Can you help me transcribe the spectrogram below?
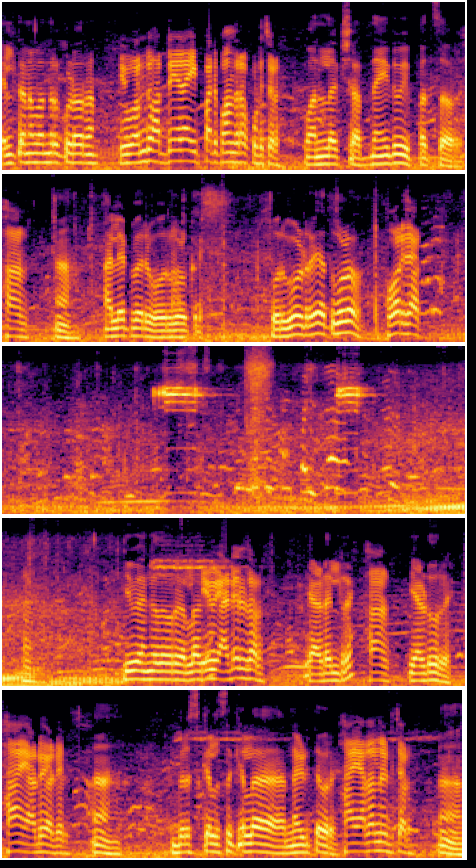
ಎಲ್ಲಿ ತನಕ ಬಂದ್ರೆ ಕೊಡೋರ? ಇವು ಒಂದು ಹದಿನೈದು ಇಪ್ಪತ್ತು ಬಂದ್ರೆ ಕೊಡ್ತಾರೆ ಒಂದು ಲಕ್ಷ ಹದಿನೈದು ಇಪ್ಪತ್ತು ಸಾವಿರ ರೀ? ಹಾಂ. ಹಾಂ. ಅಲ್ಲೆಟ್ ಬರ್ರಿ ಊರುಗಳ ಕಡೆ. ಊರುಗಳು ರೀ ಎತ್ಗಳು? ಹೋರ್ದಾವ್ರಿ ಇವು ಹೆಂಗದವ್ರಿ ಎಲ್ಲ? ಇವು ಎರಡು ಇಲ್ದಾವ್ರಿ ಎರಡಲ್ಲ ರೀ? ಹಾಂ. ಎರಡೂ ರೀ? ಹಾಂ ಎರಡು ಎರಡು ಇಲ್ಲ ಹಾಂ. ಬಿರ್ಸ್ ಕೆಲಸಕ್ಕೆಲ್ಲ ನಡಿತಾವ್ರಿ? ಹಾಂ ಎಲ್ಲ ನಡೀತಾವ್ರಿ. ಹಾಂ.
